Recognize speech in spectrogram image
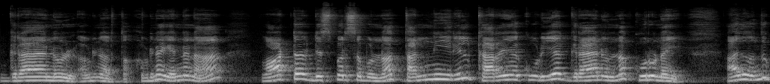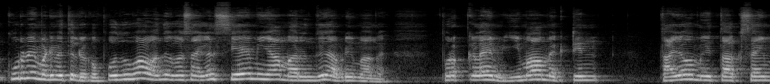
granule அப்படின்னு அர்த்தம். அப்படின்னா என்னென்னா வாட்டர் டிஸ்பர்சபுள்னா தண்ணீரில் கரையக்கூடிய கிரானுல்னா குருணை. அது வந்து குருணை வடிவத்தில் இருக்கும். பொதுவாக வந்து விவசாயிகள் சேமியா மருந்து அப்படிம்பாங்க. புரொக்ளைம் இமாமெக்டின் தயோமீத்தாக்சைம்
